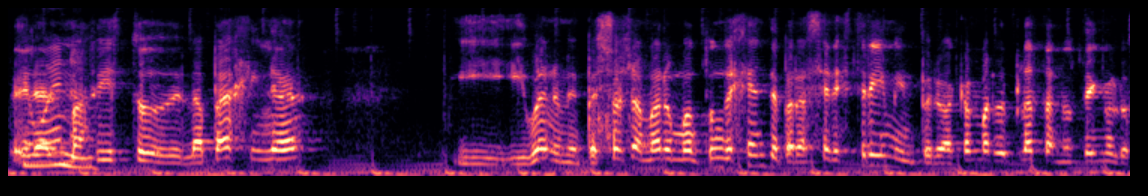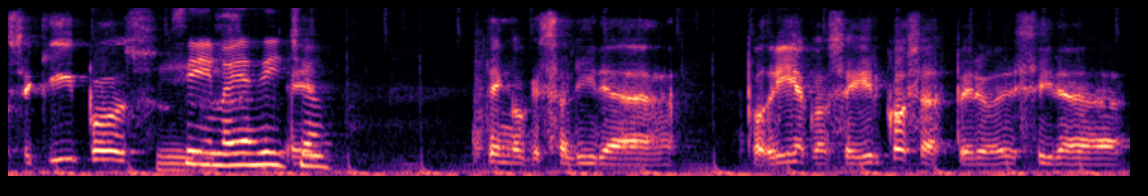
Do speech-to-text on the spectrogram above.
Qué Era el más visto de la página. Y, y bueno, me empezó a llamar un montón de gente para hacer streaming, pero acá en Mar del Plata no tengo los equipos. Sí, me habías dicho. Eh, tengo que salir a. Podría conseguir cosas, pero es ir a,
